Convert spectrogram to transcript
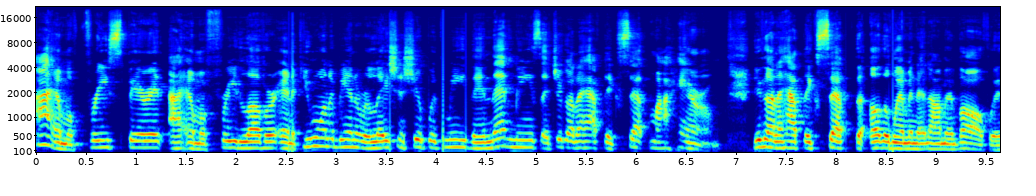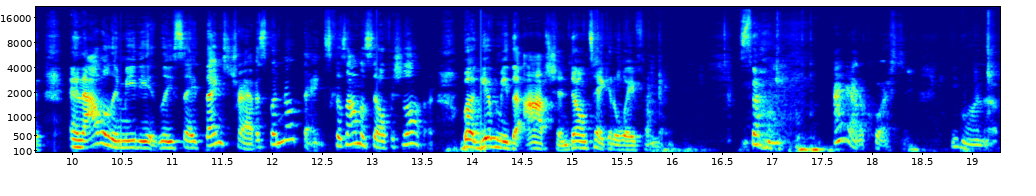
I am a free spirit. I am a free lover. And if you want to be in a relationship with me, then that means that you're going to have to accept my harem. You're going to have to accept the other women that I'm involved with. And I will immediately say, thanks, Travis, but no thanks, because I'm a selfish lover. But give me the option. Don't take it away from me. So I got a question. You going up?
